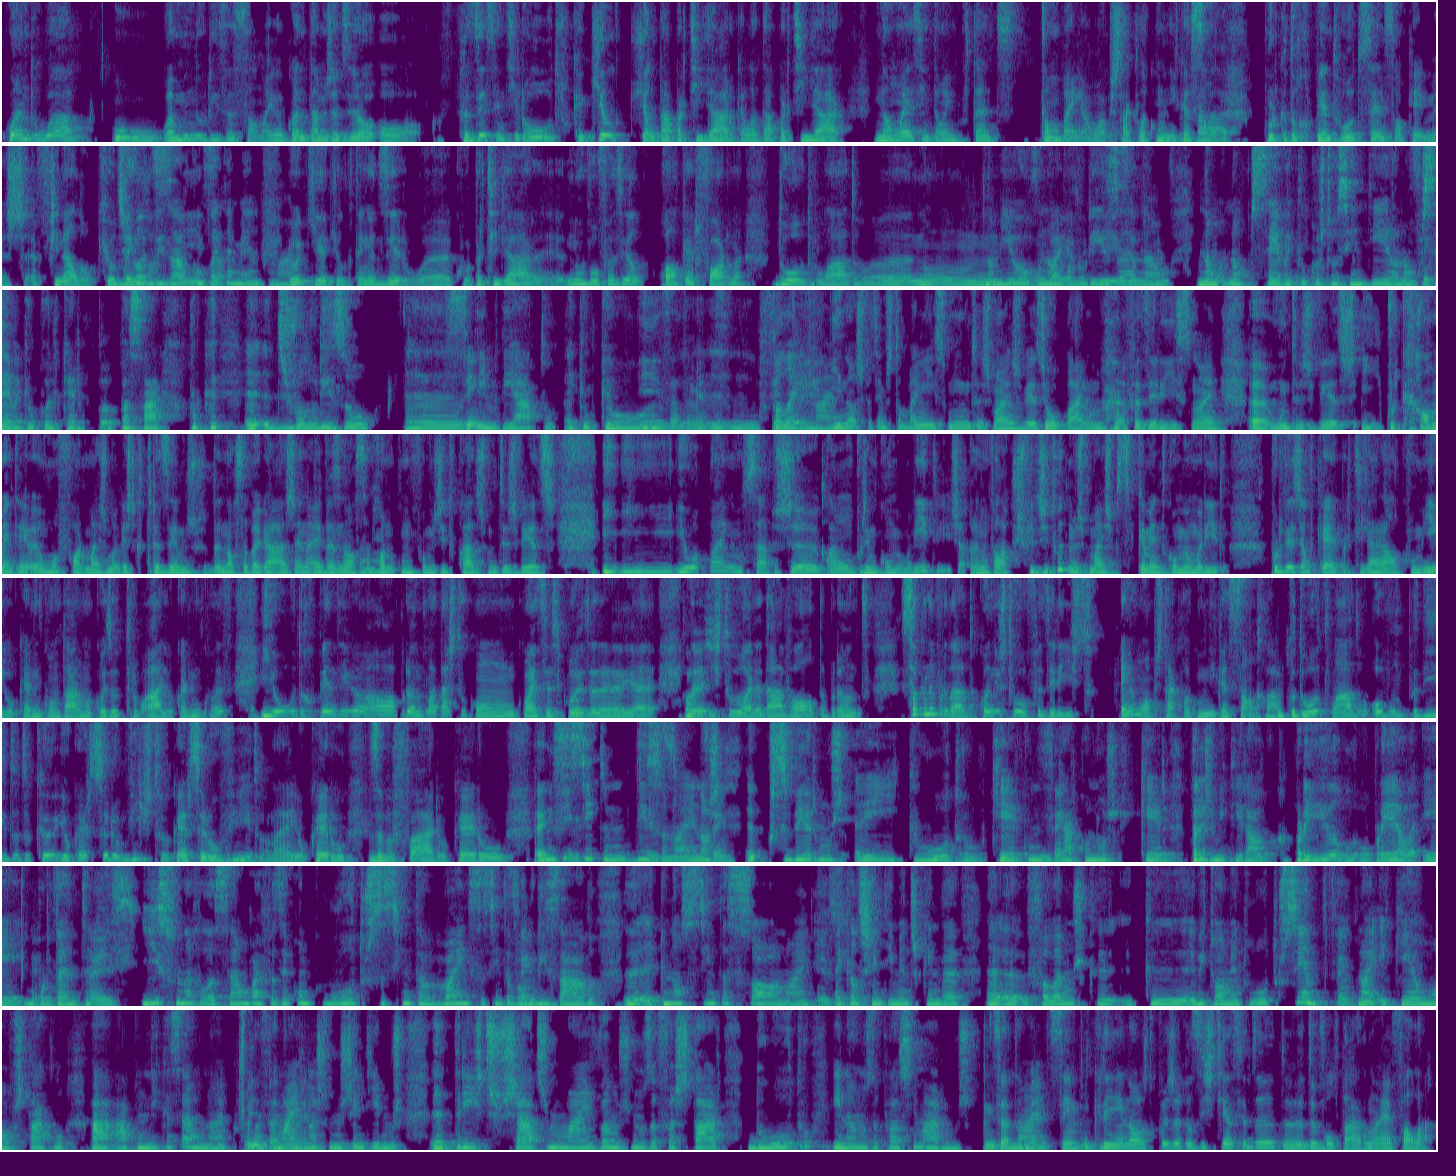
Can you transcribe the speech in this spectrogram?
quando há o, a menorização, não é? Quando estamos a dizer ao, ao- fazer sentir ao outro que aquilo que ele está a partilhar, o que ela está a partilhar, não é assim tão importante, também é um obstáculo à comunicação. verdade. Porque de repente o outro sente-se, ok, mas afinal o que eu tenho a dizer, completamente, não eu é? aqui aquilo que tenho a dizer, o a, a partilhar, eh, não vou fazê-lo de qualquer forma, do outro lado eh, não, Não me ouve, não não valoriza, não, não, não percebe aquilo que eu estou a sentir ou não sim, percebe aquilo que eu lhe quero pa- passar porque eh, desvalorizou eh, de imediato aquilo que eu exatamente. eh, eh, falei, não E é? nós fazemos também isso muitas mais vezes. Eu apanho-me a fazer isso, não é? Ah, muitas vezes, e porque realmente é uma forma, mais uma vez, que trazemos da nossa bagagem, não é? Da nossa Exatamente. forma como fomos educados muitas vezes. E, e eu apanho-me, sabes? Claro. Com, por exemplo, com o meu marido, e já para não falar com os filhos e tudo, mas mais especificamente com o meu marido, por vezes ele quer partilhar algo comigo, ou quer-me contar uma coisa do trabalho, ou quer-me coisa, e eu de repente digo, oh, pronto, lá estás tu com, com essas coisas, Pois, isto, olha, dá a volta, pronto. Só que, na verdade, quando eu estou a fazer isto, é um obstáculo à comunicação, claro, porque do outro lado houve um pedido de que eu quero ser visto, eu quero ser ouvido. ouvido, não é? Eu quero desabafar, eu quero, eh, enfim, Necessito disso, isso, não é? Nós sim, eh, percebermos aí que o outro quer sim, comunicar connosco, quer transmitir algo que para ele ou para ela é é isso, importante, é isso, e isso na relação vai fazer com que o outro se sinta bem, se sinta sim, valorizado, eh, que não se sinta só, não é? isso, Aqueles sentimentos que ainda ah, falamos que, que habitualmente o outro sente, sim, não é? E que é um obstáculo à, à comunicação, não é? Porque quanto mais exatamente, nós nos sentirmos eh, tristes, fechados, mais vamos nos afastar do outro e não nos aproximarmos, é? exatamente, sim. E cria em nós depois a resistência de, de, de voltar, não é? A falar.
